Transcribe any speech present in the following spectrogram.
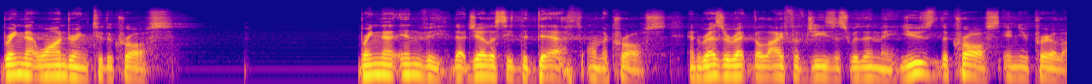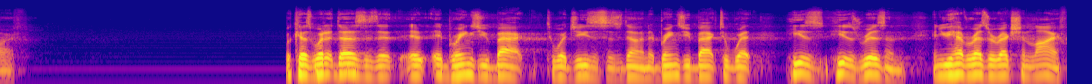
Bring that wandering to the cross. Bring that envy, that jealousy, the death on the cross, and resurrect the life of Jesus within me. Use the cross in your prayer life. Because what it does is it, it, it, brings you back to what Jesus has done. It brings you back to what He is He has risen, and you have resurrection life.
